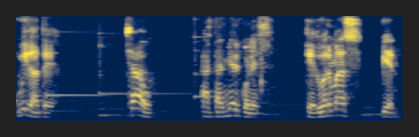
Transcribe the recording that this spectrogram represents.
cuídate. Chao. Hasta el miércoles. Que duermas bien.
